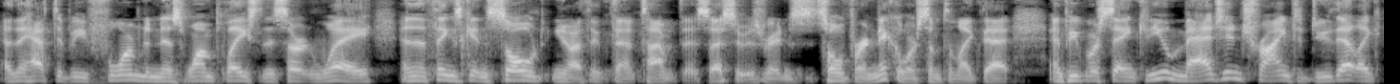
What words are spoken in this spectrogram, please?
and they have to be formed in this one place in a certain way. And then things getting sold, you know, I think that time of this, that's it was written, sold for a nickel or something like that. And people are saying, can you imagine trying to do that? Like,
